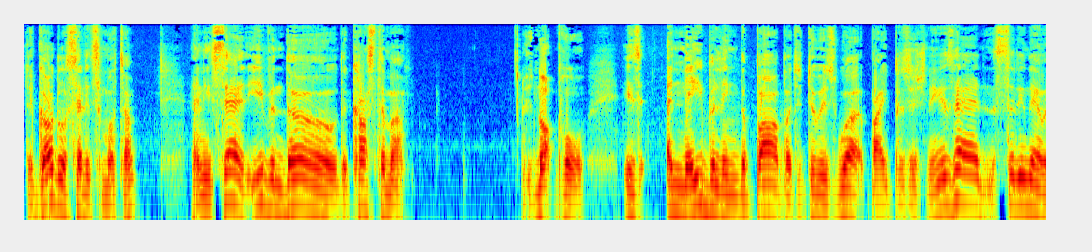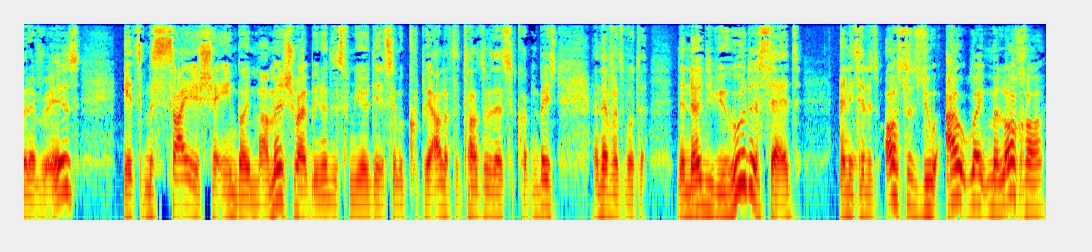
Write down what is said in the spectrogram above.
The Godel said it's mutter, and he said even though the customer who's not poor, is enabling the barber to do his work by positioning his head and sitting there, whatever it is. It's Messiah She'im by Mamish, right? We know this from Yodeh Semakupi Aleph, the Taz over there, cotton base, and therefore it's mutter. The Noda Yehuda said, and he said it's also to do outright melocha,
